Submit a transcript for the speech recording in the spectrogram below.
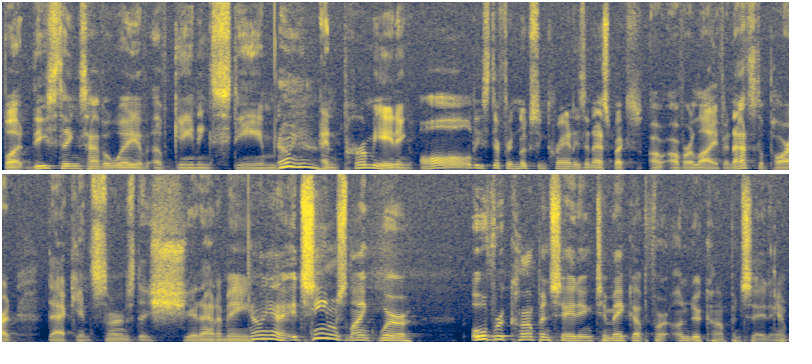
but these things have a way of, of gaining steam Oh, yeah. and permeating all these different nooks and crannies and aspects of, of our life and that's the part that concerns the shit out of me Oh yeah, it seems like we're overcompensating to make up for undercompensating. Yep.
